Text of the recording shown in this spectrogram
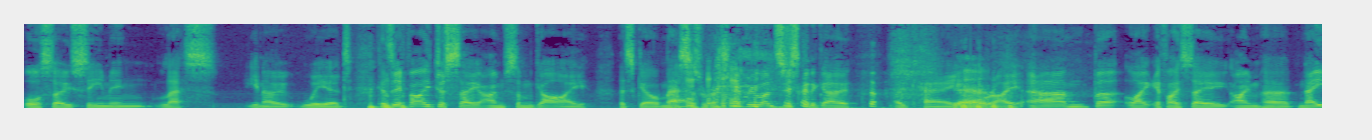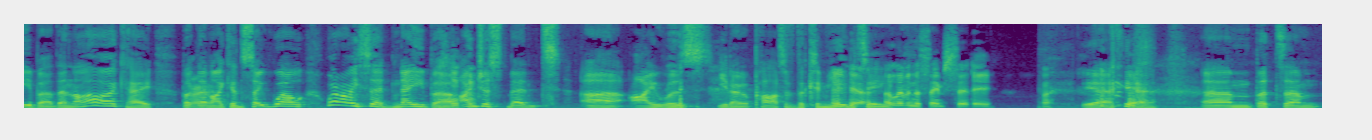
also seeming less, you know, weird. Because if I just say I'm some guy, this girl messes around, everyone's just going to go, okay, Yeah. all right. Um, but like if I say I'm her neighbour, then oh, okay. But then I can say, well, where I said neighbour, I just meant uh, I was, you know, part of the community. Yeah, I live in the same city. yeah, yeah. Um, but um,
